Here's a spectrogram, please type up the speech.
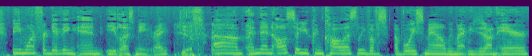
be more forgiving and eat less meat, right? Yes. um, and then also you can call us, leave us a voicemail. We might read it on air.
